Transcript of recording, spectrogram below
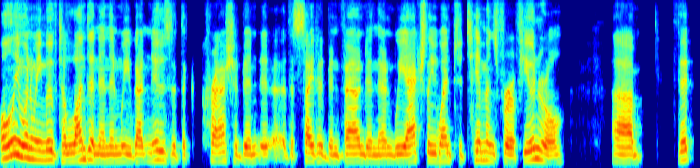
only when we moved to london and then we got news that the crash had been uh, the site had been found and then we actually went to timmins for a funeral um, that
